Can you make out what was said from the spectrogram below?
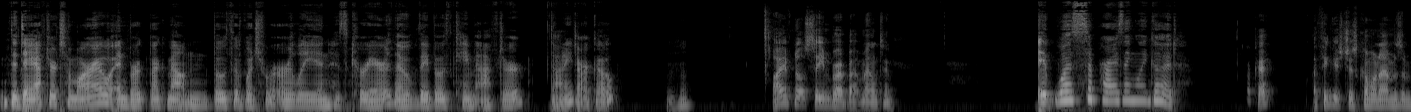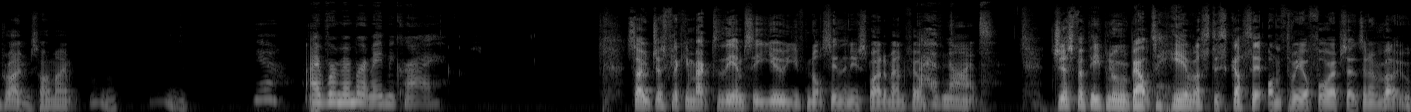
the Day After Tomorrow and Brokeback Mountain, both of which were early in his career, though they both came after Donnie Darko. I have not seen Brokeback Mountain. It was surprisingly good. Okay. I think it's just come on Amazon Prime, so I might. hmm. Hmm. Yeah. I remember it made me cry. So, just flicking back to the MCU, you've not seen the new Spider Man film? I have not. Just for people who are about to hear us discuss it on three or four episodes in a row,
